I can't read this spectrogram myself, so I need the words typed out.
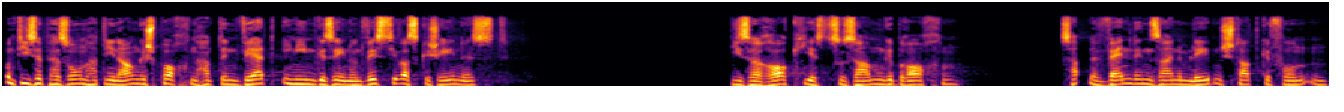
Und diese Person hat ihn angesprochen, hat den Wert in ihm gesehen. Und wisst ihr, was geschehen ist? Dieser Rock hier ist zusammengebrochen. Es hat eine Wende in seinem Leben stattgefunden.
